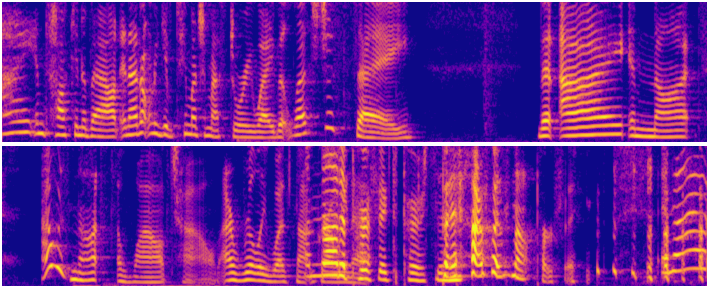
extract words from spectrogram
I am talking about, and I don't want to give too much of my story away, but let's just say that I am not. I was not a wild child. I really was not. I'm not a up. perfect person. but I was not perfect. And I,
